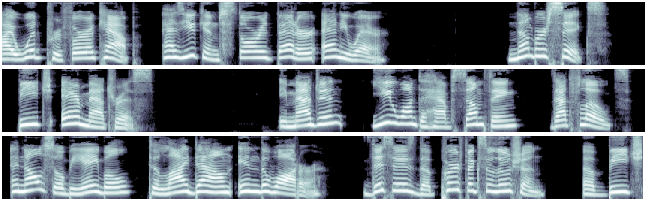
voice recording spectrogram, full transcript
I would prefer a cap as you can store it better anywhere. Number 6. Beach air mattress. Imagine you want to have something that floats and also be able to lie down in the water. This is the perfect solution a beach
